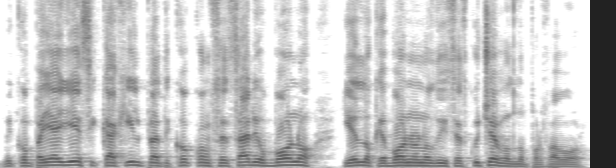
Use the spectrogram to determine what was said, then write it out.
Mi compañera Jessica Gil platicó con Cesario Bono y es lo que Bono nos dice. Escuchémoslo, por favor.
